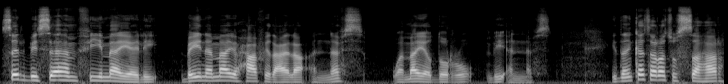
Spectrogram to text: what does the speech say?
صل بسهم فيما يلي بين ما يحافظ على النفس وما يضر بالنفس. إذا كثرة السهر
